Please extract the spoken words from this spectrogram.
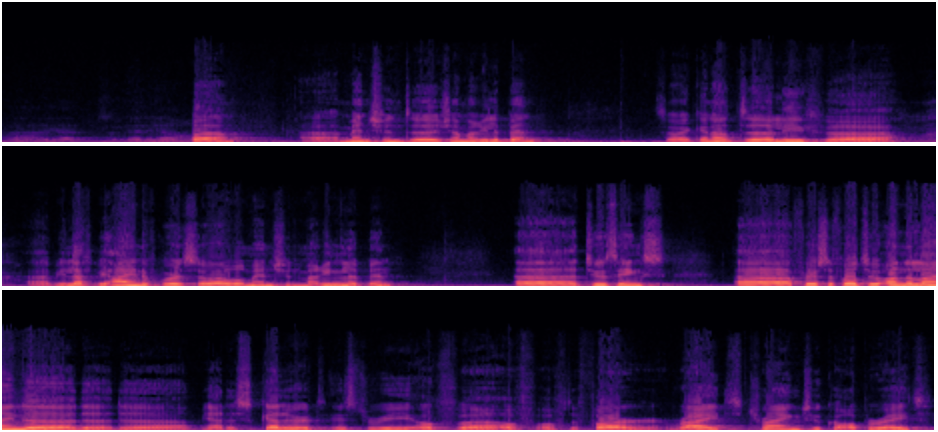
Uh, yeah, so Daniel um, mentioned uh, Jean-Marie Le Pen. So I cannot uh, leave, uh, uh, be left behind, of course, so I will mention Marine Le Pen. two things. Uh, first of all, to underline the, the, the, yeah, the scattered history of, uh, of, of the far right trying to cooperate,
